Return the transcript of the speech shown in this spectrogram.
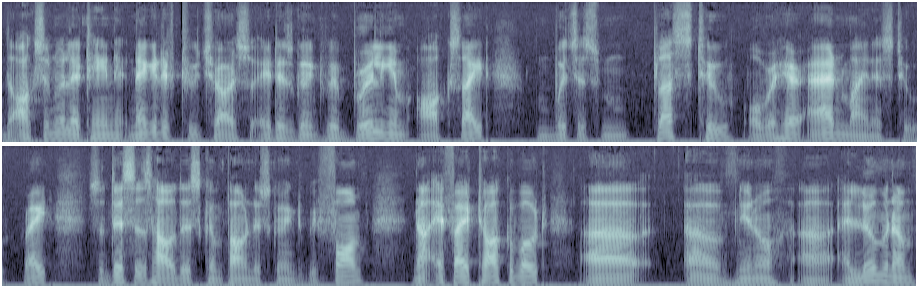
the oxygen will attain negative 2 charge. So it is going to be beryllium oxide which is plus 2 over here and minus 2 right? So this is how this compound is going to be formed. Now if I talk about uh, uh, you know uh, aluminum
